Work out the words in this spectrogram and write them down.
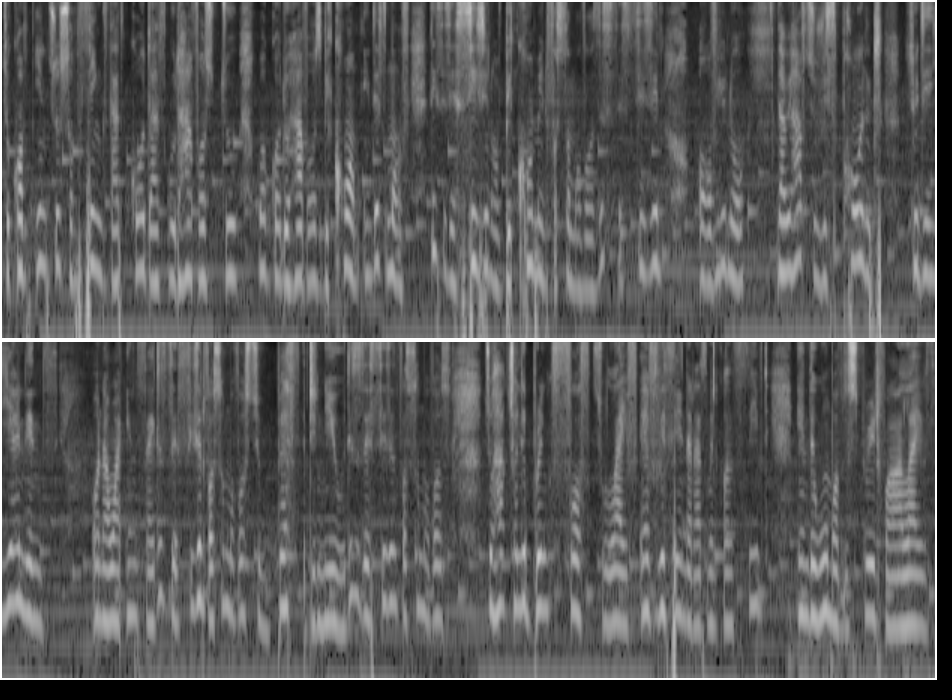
to come into some things that God has would have us do, what God will have us become in this month. This is a season of becoming for some of us. This is a season of, you know, that we have to respond to the yearnings on our inside. This is a season for some of us to birth the new. This is a season for some of us to actually bring forth to life everything that has been conceived in the womb of the Spirit for our lives.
